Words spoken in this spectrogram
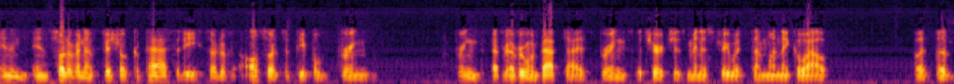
in in sort of an official capacity, sort of all sorts of people bring bring everyone baptized brings the church's ministry with them when they go out. But the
